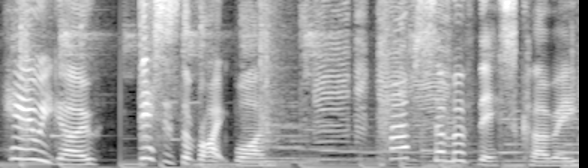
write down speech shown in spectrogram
Here we go. This is the right one. Have some of this, Chloe.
